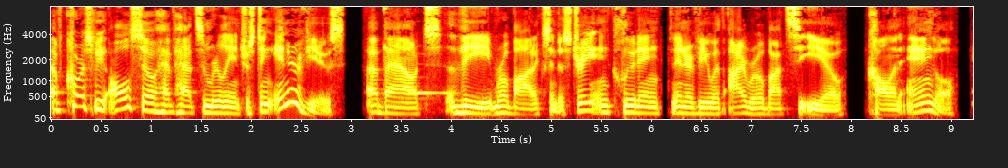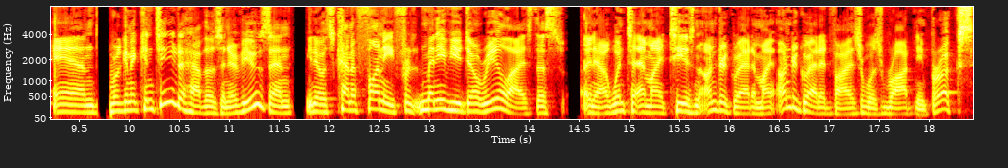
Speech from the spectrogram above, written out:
Of course, we also have had some really interesting interviews about the robotics industry, including an interview with iRobot CEO Colin Angle. And we're going to continue to have those interviews. And, you know, it's kind of funny for many of you don't realize this. You know, I went to MIT as an undergrad and my undergrad advisor was Rodney Brooks.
